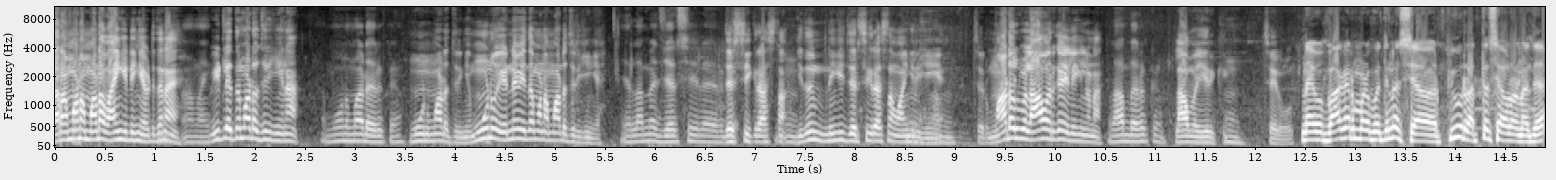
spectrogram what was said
தரமான மாடை வாங்கிட்டீங்க அப்படிதானே ஆமாங்க. வீட்டில் எத்தனை மாடு வச்சிருக்கீங்கண்ணா? மூணு மாடு இருக்கு. மூணு மாடு வச்சிருக்கீங்க. மூணு என்ன விதமான மாடு வச்சிருக்கீங்க? எல்லாமே ஜெர்சியில் ஜெர்சி கிராஸ் தான். இதுவும் நீங்க ஜெர்சி கிராஸ் தான் வாங்கியிருக்கீங்க. சரி மாடல் லாபம் இருக்கா இல்லைங்களாண்ணா? லாபம் இருக்கு. லாபம் இருக்கு. சரி ஓகே நான் இப்போ பார்க்குற மாடு பார்த்தீங்கன்னா பியூர் ரத்த சேவலானது.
